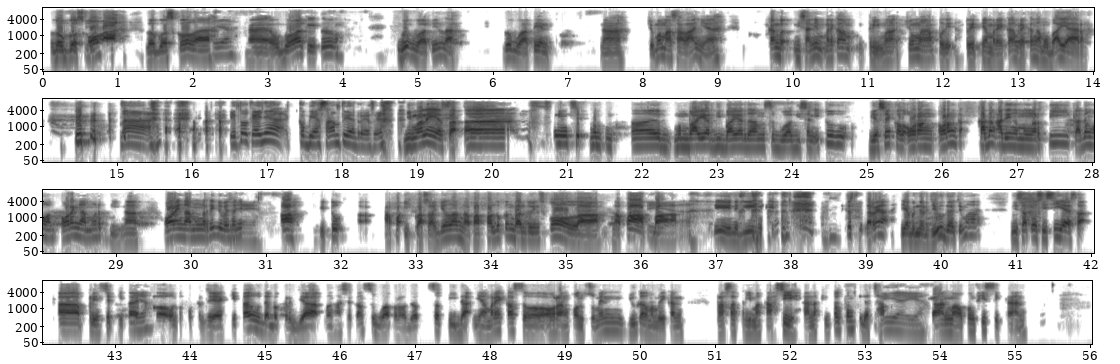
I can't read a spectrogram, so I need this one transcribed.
logo sekolah, logo sekolah. Iya. Nah, gua kayak itu gue buatin lah. Gue buatin. Nah, cuma masalahnya kan misalnya mereka terima cuma pelit pelitnya mereka mereka nggak mau bayar Nah, itu kayaknya kebiasaan tuh ya Andreas ya. gimana ya sa Eh, prinsip mem- eh, membayar dibayar dalam sebuah desain itu biasanya kalau orang orang ka- kadang ada yang mengerti kadang or- orang nggak mengerti nah orang yang nggak mengerti itu biasanya Iya, iya. ah itu apa ikhlas aja lah nggak apa-apa lu kan bantuin sekolah nggak apa-apa Iya. ini gini itu sebenarnya ya benar juga cuma di satu sisi ya sa, eh, prinsip kita Iya. kalau untuk bekerja ya kita udah bekerja menghasilkan sebuah produk setidaknya mereka seorang konsumen juga memberikan rasa terima kasih karena kita kan sudah capek Iya, iya. kan maupun fisik kan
